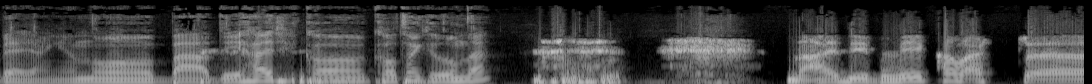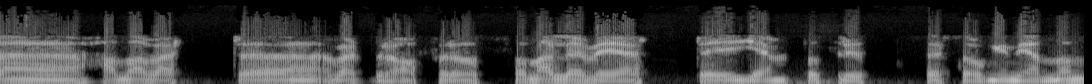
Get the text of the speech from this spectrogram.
B-gjengen og Badi her. Hva, hva, tenker du om det? Nei, Dybevik har vært, han har vært, vært, bra for oss. Han har levert jevnt og trutt sesongen gjennom,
